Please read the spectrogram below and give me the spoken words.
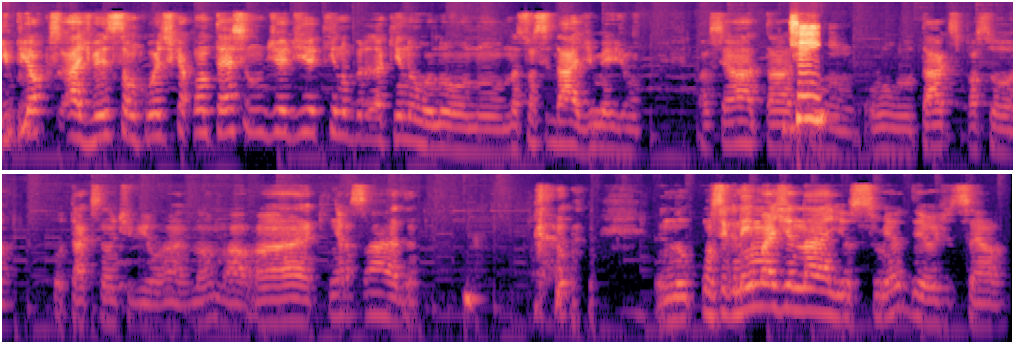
e pior que às vezes são coisas que acontecem no dia a dia aqui, no, aqui no, no, no na sua cidade mesmo. Assim, ah, tá. Assim, o táxi passou. O táxi não te viu. Ah, normal. Ah, que engraçado. Eu não consigo nem imaginar isso. Meu Deus do céu.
